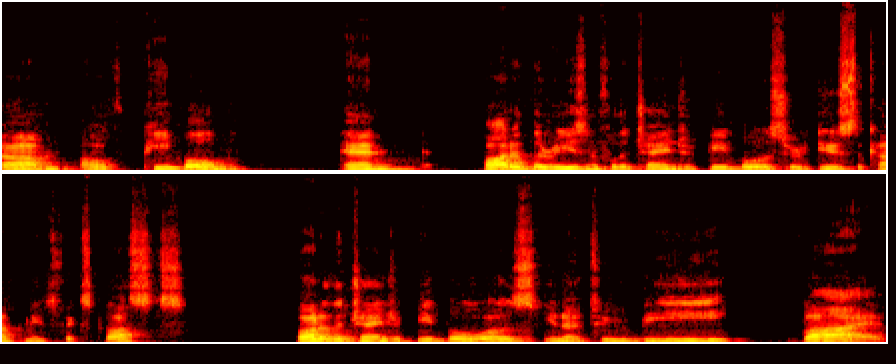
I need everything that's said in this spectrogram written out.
um, of people. And part of the reason for the change of people is to reduce the company's fixed costs. Part of the change of people was, you know, to revive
